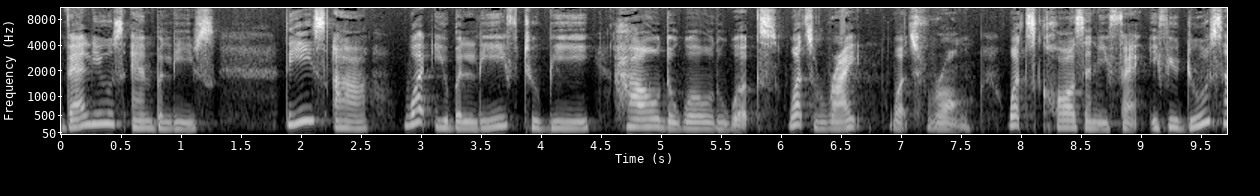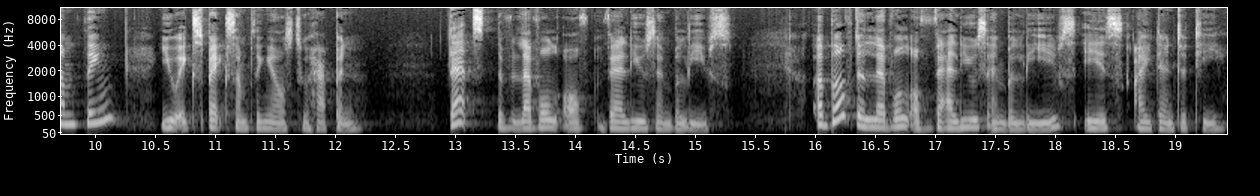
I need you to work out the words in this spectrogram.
values and beliefs. These are what you believe to be how the world works. What's right, what's wrong, what's cause and effect. If you do something, you expect something else to happen. That's the level of values and beliefs. Above the level of values and beliefs is identity.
